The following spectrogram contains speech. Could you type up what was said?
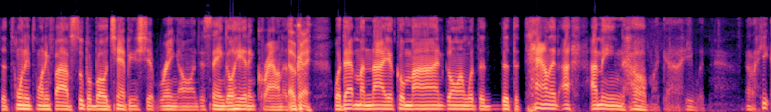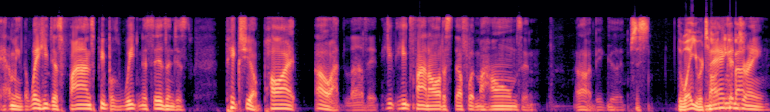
the 2025 Super Bowl championship ring on, just saying, "Go ahead and crown us." Okay. With that maniacal mind going with the the, the talent, I I mean, oh my God, he would. Uh, he, I mean, the way he just finds people's weaknesses and just picks you apart. Oh, I'd love it. He, he'd find all the stuff with Mahomes, and oh, it'd be good. Just the way you were talking about dream.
